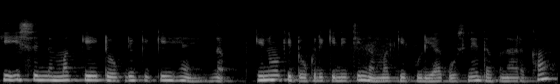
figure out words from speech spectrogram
कि इस नमक के टोकरी की है किनुओं की टोकरी के नीचे नमक की पुड़िया को उसने दफना रखा।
